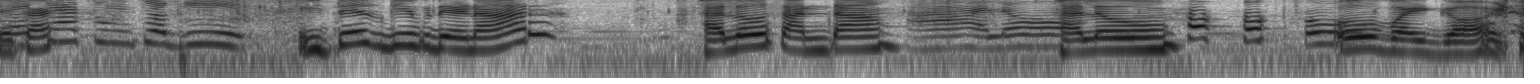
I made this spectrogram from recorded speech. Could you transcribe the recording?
हे काय? तुमचं गिफ्ट इथेच गिफ्ट देणार? हॅलो सांता हा हॅलो हॅलो ओ माय गॉड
